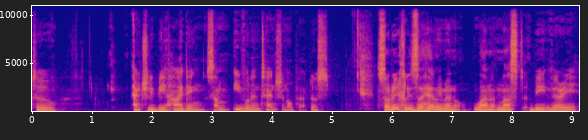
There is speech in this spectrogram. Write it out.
to actually be hiding some evil intention or purpose. One must be very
